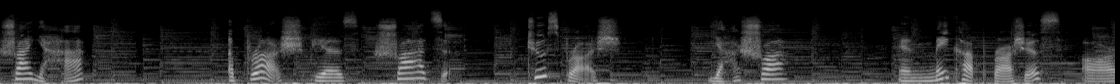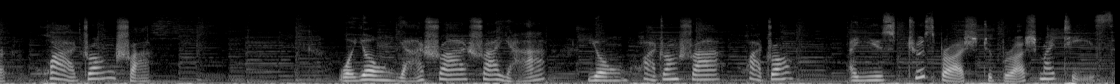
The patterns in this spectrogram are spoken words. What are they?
刷牙. A brush is 刷子, toothbrush 牙刷, and makeup brushes are 化妆刷。我用牙刷刷牙，用化妆刷 化妆。I use toothbrush to brush my teeth.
